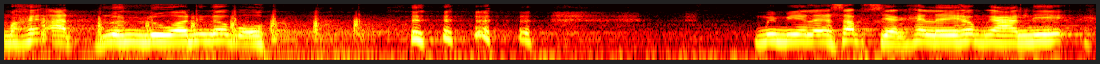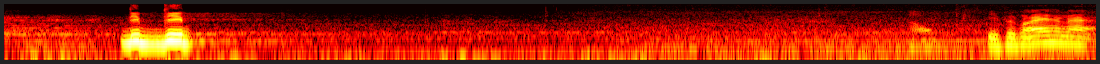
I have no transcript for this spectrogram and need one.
ไม้อัดล้วนๆครับผมไม่มีอะไรซับเสียงให้เลยครับงานนี้ ดิบเอาๆอีกเพียงน้อยเท่านั้น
